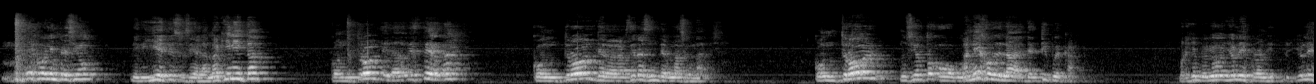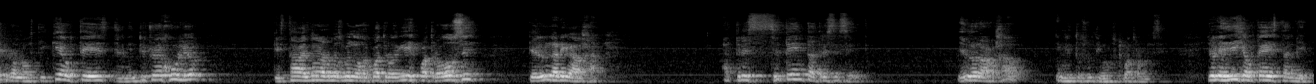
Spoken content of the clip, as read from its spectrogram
manejo la impresión de billetes, o sea, la maquinita, control de la deuda externa, control de las reservas internacionales, control, ¿no cierto?, o manejo del tipo de cambio. Por ejemplo, yo, les, yo pronostiqué a ustedes el 28 de julio que estaba el dólar más o menos a 4.10, 4.12, que el dólar iba a bajar a 3.70, 3.60. Y el dólar ha bajado en estos últimos cuatro meses. Yo les dije a ustedes también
